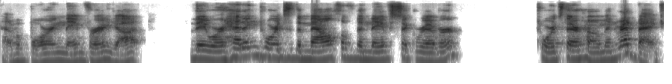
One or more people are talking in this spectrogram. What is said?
Kind of a boring name for a yacht. They were heading towards the mouth of the Navesink River, towards their home in Red Bank.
